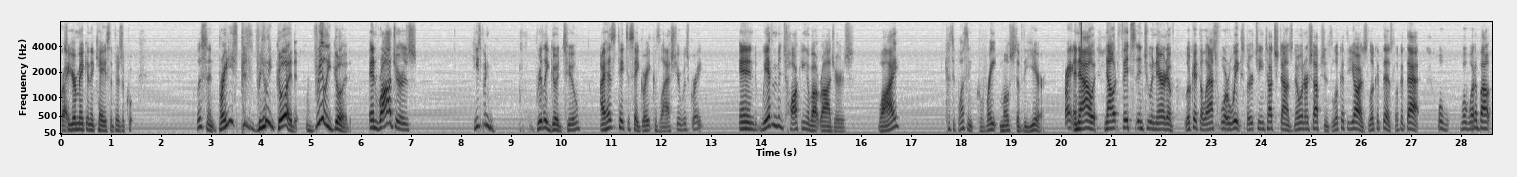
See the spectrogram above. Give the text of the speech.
Right. So you're making the case that there's a. Listen, Brady's been really good, really good, and Rodgers, he's been really good too. I hesitate to say great because last year was great, and we haven't been talking about Rodgers. Why? Because it wasn't great most of the year. Right. And now now it fits into a narrative. Look at the last four weeks, 13 touchdowns, no interceptions. Look at the yards. Look at this. Look at that. Well, well, what about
